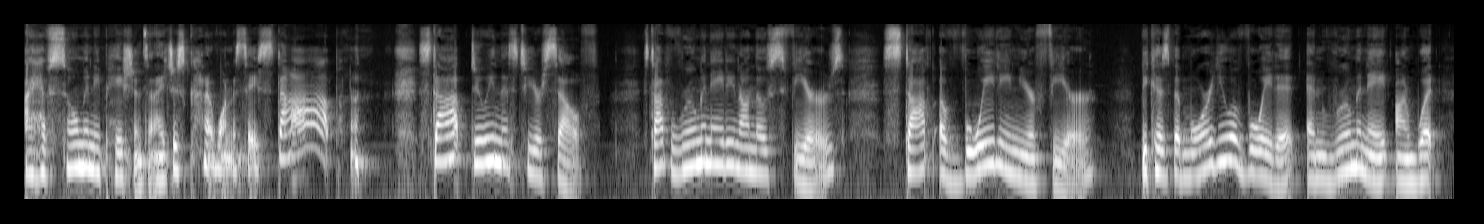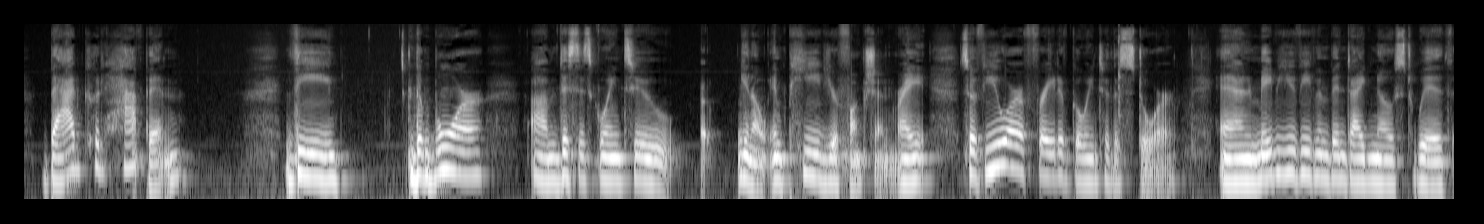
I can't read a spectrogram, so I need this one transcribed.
I have so many patients, and I just kind of want to say, stop! stop doing this to yourself. Stop ruminating on those fears. Stop avoiding your fear because the more you avoid it and ruminate on what bad could happen, the the more um, this is going to you know impede your function right so if you are afraid of going to the store and maybe you've even been diagnosed with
